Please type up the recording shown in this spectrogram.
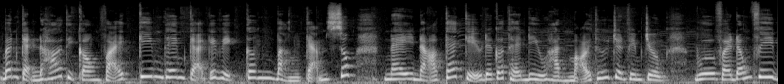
Bên cạnh đó thì còn phải kiêm thêm cả cái việc cân bằng cảm xúc này nọ các kiểu để có thể điều hành mọi thứ trên phim trường. Vừa phải đóng phim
